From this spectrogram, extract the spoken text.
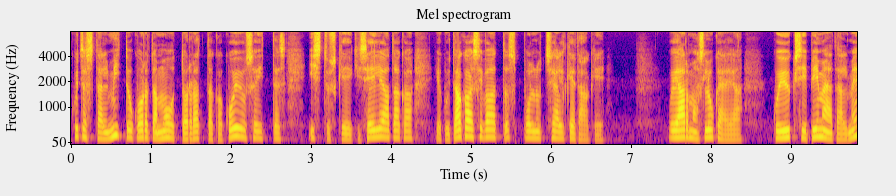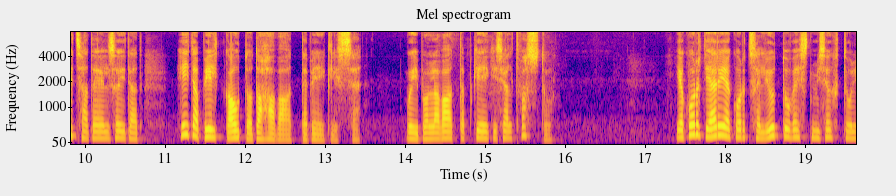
kuidas tal mitu korda mootorrattaga koju sõites istus keegi selja taga ja kui tagasi vaatas, polnud seal kedagi. või armas lugeja, kui üksi pimedal metsateel sõidad, heida pilk auto tahavaatepeeglisse võib-olla vaatab keegi sealt vastu. ja kord järjekordsel jutuvestmise õhtul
